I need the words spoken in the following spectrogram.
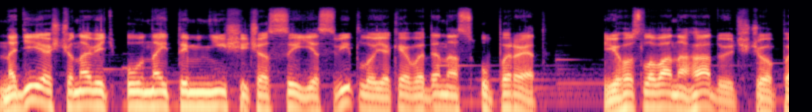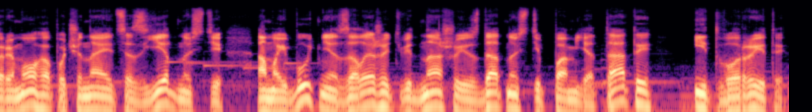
Надія, що навіть у найтемніші часи є світло, яке веде нас уперед. Його слова нагадують, що перемога починається з єдності, а майбутнє залежить від нашої здатності пам'ятати і творити.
